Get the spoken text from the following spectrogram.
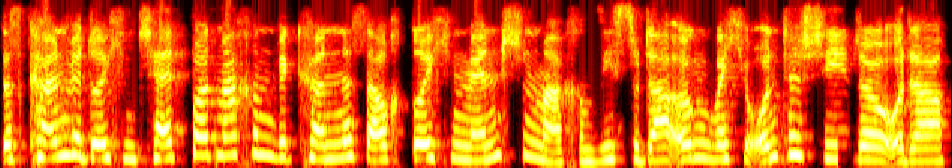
Das können wir durch ein Chatbot machen, wir können es auch durch einen Menschen machen. Siehst du da irgendwelche Unterschiede oder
